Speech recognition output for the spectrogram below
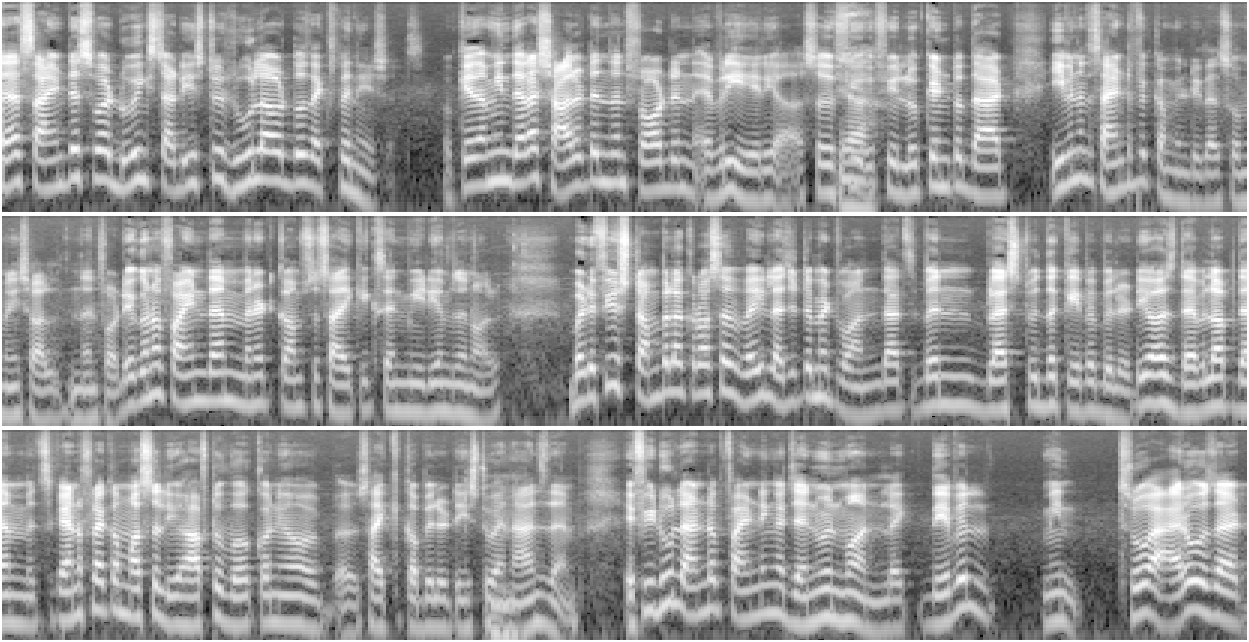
there are scientists who are doing studies to rule out those explanations. Okay, I mean, there are charlatans and fraud in every area. So if Yeah. you if you look into that, even in the scientific community, there's so many charlatans and fraud. You're gonna find them when it comes to psychics and mediums and all. But if you stumble across a very legitimate one that's been blessed with the capability or has developed them, it's kind of like a muscle. You have to work on your uh, psychic abilities to enhance them. If you do land up finding a genuine one, like they will. I mean, throw arrows at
